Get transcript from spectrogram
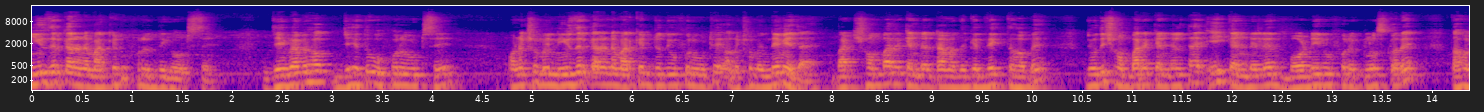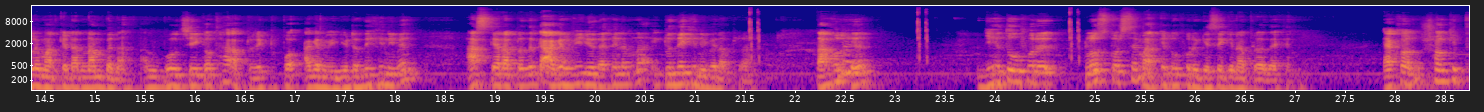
নিউজের কারণে মার্কেট উপরের দিকে উঠছে। যেভাবে হোক, যেহেতু উপরে উঠছে, অনেক সময় নিউজের কারণে মার্কেট যদি উপরে উঠে, অনেক সময় নেমে যায়। বাট সোমবারের ক্যান্ডেলটা আমাদেরকে দেখতে হবে। যদি সোমবারের ক্যান্ডেলটা এই ক্যান্ডেলের বডির উপরে ক্লোজ করে, তাহলে মার্কেট আর নামবে না। আমি বলছি এই কথা, আপনারা একটু আগের ভিডিওটা দেখে নেবেন। আজকে আর আপনাদেরকে আগের ভিডিও দেখাইলাম না, একটু দেখে নেবেন আপনারা। তাহলে, যেহেতু উপরে ক্লোজ করছে মার্কেট উপরে গেছে কিনা আপনারা দেখেন। এখন সংক্ষিপ্ত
